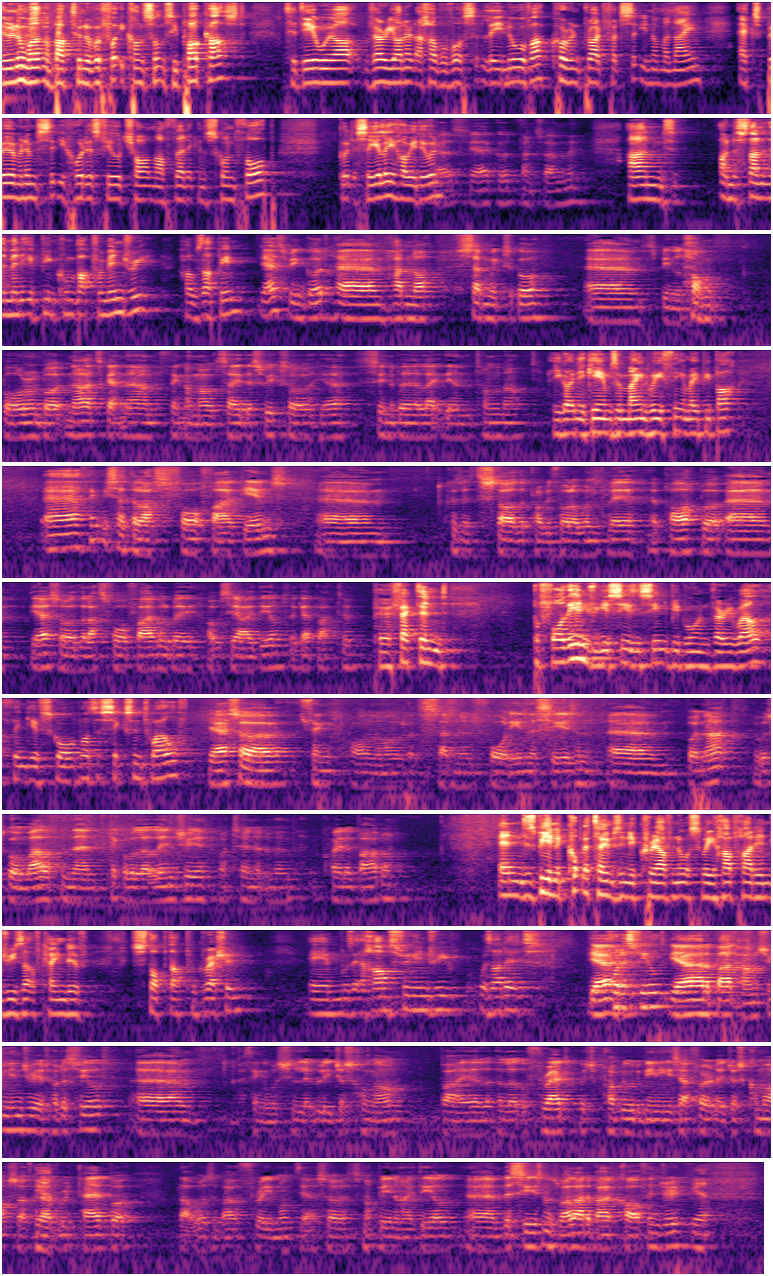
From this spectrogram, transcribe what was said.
afternoon and welcome back to another Footy Consultancy podcast. Today we are very honoured to have with us Lee Novak, current Bradford City number 9, ex-Birmingham City, Huddersfield, Charlton Athletic and Scunthorpe. Good to see you Lee, how are you doing? Yes, yeah, good, thanks for having me. And understanding the minute you've been come back from injury, how's that been? Yeah, it's been good. Um, had an op seven weeks ago. Um, it's been long, boring, but now it's getting there. I think I'm outside this week, so yeah, seeing a bit of light at the end of the tunnel now. Have you got any games in mind where you think you might be back? Uh, I think we said the last four or five games. Um, because at the start they probably thought I wouldn't play a part, but um, yeah, so the last four or five will be obviously ideal to get back to. Perfect. And before the injury, your season seemed to be going very well. I think you've scored, what's it, 6 and 12? Yeah, so I think all in all, that's 7 and 14 this season. Um, but not, it was going well, and then pick up a little injury, what turned into quite a bad one. And there's been a couple of times in your career I've noticed where you have had injuries that have kind of stopped that progression. Um, was it a hamstring injury? Was that it? Yeah. Huddersfield? Yeah, I had a bad hamstring injury at Huddersfield. Um, I think it was literally just hung on by a, a little thread, which probably would have been easier for it to just come off so I could Yeah. have repaired, but that was about three months, yeah, so it's not been ideal. Um, this season as well, I had a bad calf injury. Yeah.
